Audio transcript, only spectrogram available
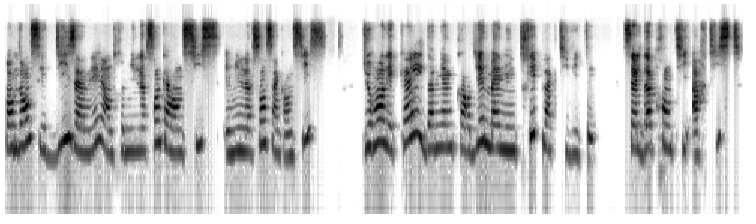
pendant ces dix années entre 1946 et 1956, durant lesquelles Damien Cordier mène une triple activité, celle d'apprenti artiste,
